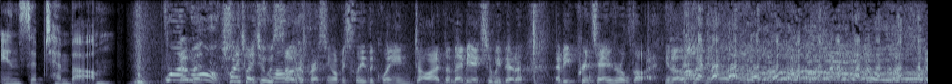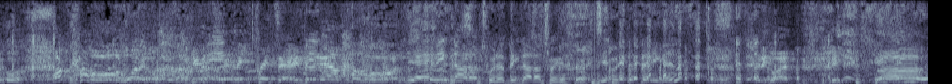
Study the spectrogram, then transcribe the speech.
in September. No, but 2022 was so depressing, obviously. The Queen died, but maybe next year will be better. Maybe Prince Andrew will die, you know? oh, come on, what? You're defending Prince Andrew now? Come on. big night on Twitter. Big night on Twitter. Twitter fingers. Anyway, if, uh,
